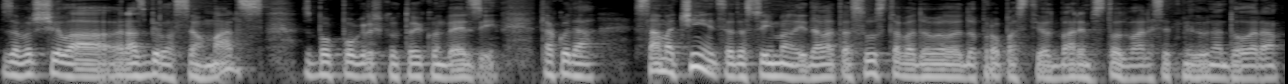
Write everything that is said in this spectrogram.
završila, razbila se o Mars zbog pogreške u toj konverziji. Tako da Sama činjenica da su imali davata sustava dovela je do propasti od barem 120 milijuna dolara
